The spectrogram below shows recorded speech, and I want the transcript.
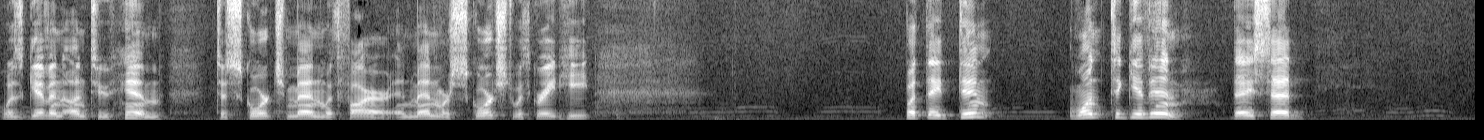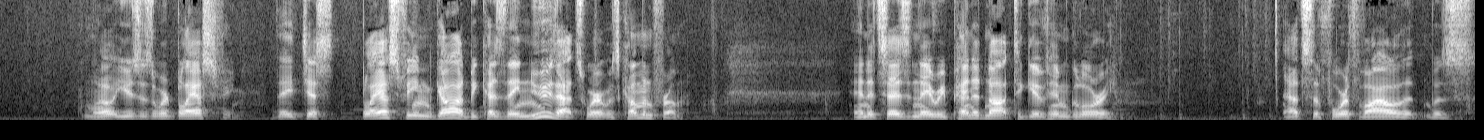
was given unto him to scorch men with fire. And men were scorched with great heat. But they didn't want to give in. They said, well, it uses the word blaspheme. They just blasphemed God because they knew that's where it was coming from. And it says, and they repented not to give him glory. That's the fourth vial that was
